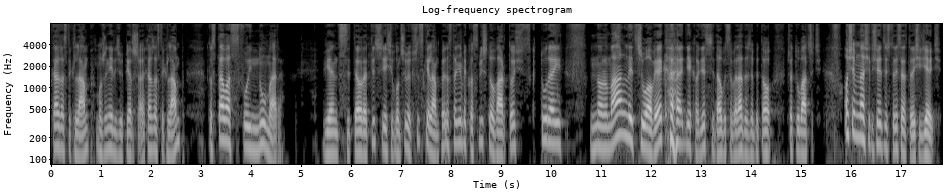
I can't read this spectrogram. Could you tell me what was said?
każda z tych lamp, może nie liczby pierwsze, ale każda z tych lamp dostała swój numer. Więc teoretycznie, jeśli włączymy wszystkie lampy, dostaniemy kosmiczną wartość, z której normalny człowiek niekoniecznie dałby sobie radę, żeby to przetłumaczyć. 18449.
